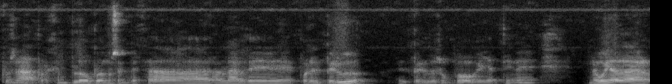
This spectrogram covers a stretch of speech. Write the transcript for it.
pues nada, por ejemplo, podemos empezar a hablar de, por el Perudo. El Perudo es un juego que ya tiene, no voy a dar,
